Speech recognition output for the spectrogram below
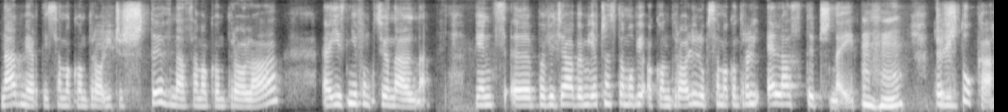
nadmiar tej samokontroli, czy sztywna samokontrola jest niefunkcjonalna. Więc e, powiedziałabym, ja często mówię o kontroli lub samokontroli elastycznej. Mhm. To jest sztuka.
